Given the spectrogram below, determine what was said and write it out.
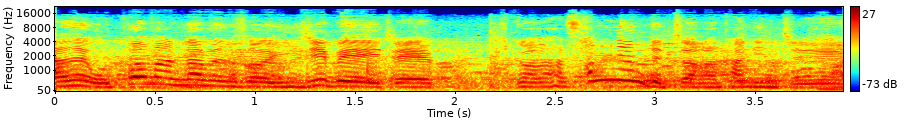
나는 오빠 만나면서 이 집에 이제 지금 한 3년 됐잖아 다닌 지.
